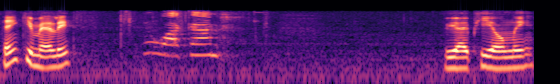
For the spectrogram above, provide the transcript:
Thank you, Melly. You're welcome. VIP only.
